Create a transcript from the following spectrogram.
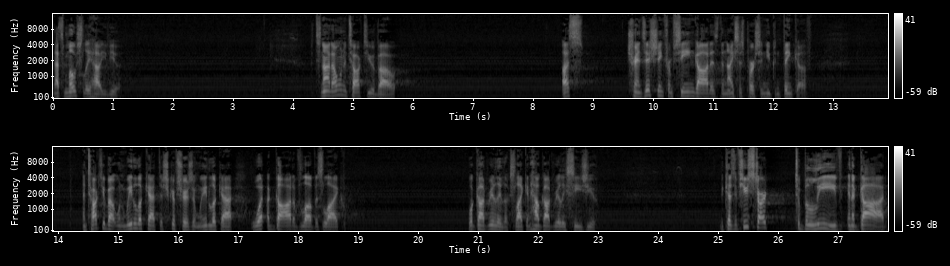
That's mostly how you view it. But tonight, I want to talk to you about us transitioning from seeing God as the nicest person you can think of and talk to you about when we look at the scriptures and we look at what a God of love is like, what God really looks like, and how God really sees you. Because if you start to believe in a God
